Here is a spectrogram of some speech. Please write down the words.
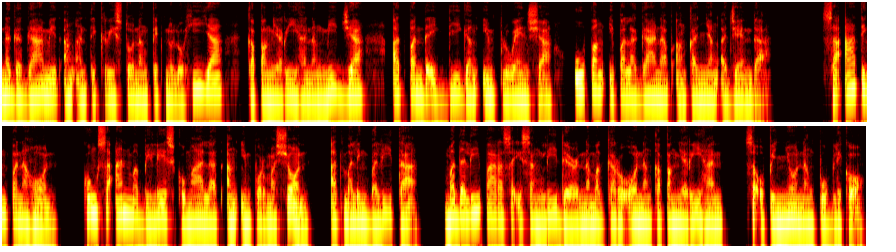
na gagamit ang Antikristo ng teknolohiya, kapangyarihan ng media at pandaigdigang impluensya upang ipalaganap ang kanyang agenda. Sa ating panahon, kung saan mabilis kumalat ang impormasyon at maling balita, madali para sa isang leader na magkaroon ng kapangyarihan sa opinyon ng publiko.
